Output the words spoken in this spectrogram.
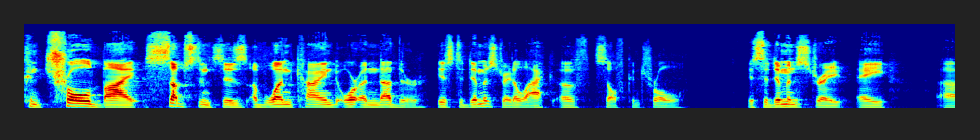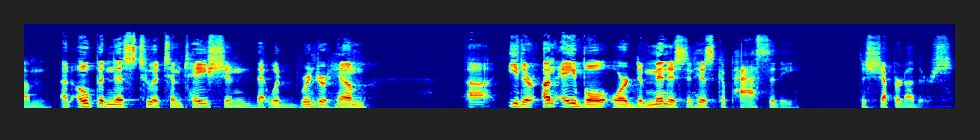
controlled by substances of one kind or another, is to demonstrate a lack of self control. It's to demonstrate a, um, an openness to a temptation that would render him uh, either unable or diminished in his capacity to shepherd others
